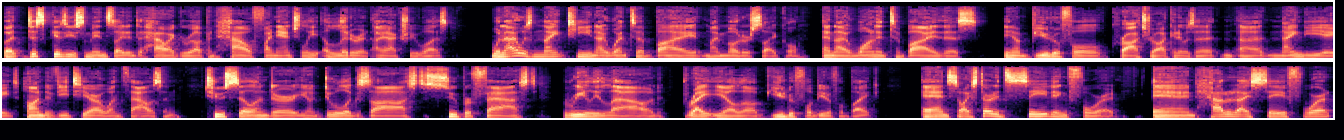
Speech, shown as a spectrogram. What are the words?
but just gives you some insight into how I grew up and how financially illiterate I actually was. When I was 19, I went to buy my motorcycle and I wanted to buy this you know, beautiful crotch rocket. It was a, a 98 Honda VTR 1000, two cylinder, you know, dual exhaust, super fast, really loud, bright yellow, beautiful, beautiful bike. And so I started saving for it. And how did I save for it?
